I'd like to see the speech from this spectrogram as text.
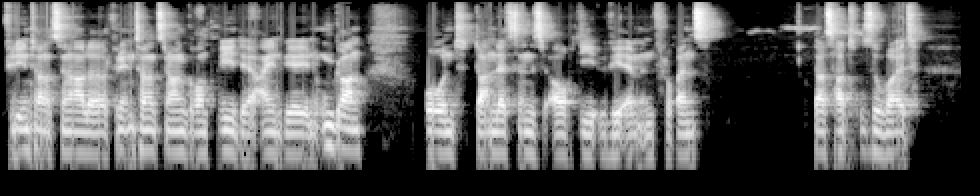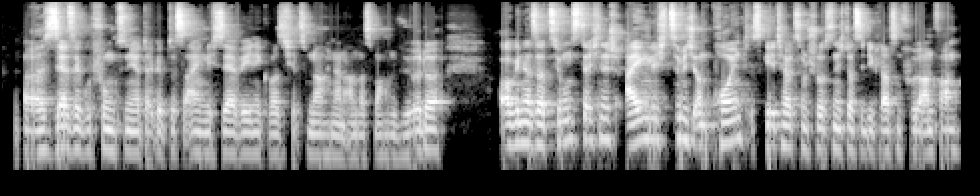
für die internationale, für den internationalen Grand Prix der INBA in Ungarn und dann letztendlich auch die WM in Florenz. Das hat soweit äh, sehr, sehr gut funktioniert. Da gibt es eigentlich sehr wenig, was ich jetzt im Nachhinein anders machen würde organisationstechnisch eigentlich ziemlich on point. Es geht halt zum Schluss nicht, dass sie die Klassen früh anfangen.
